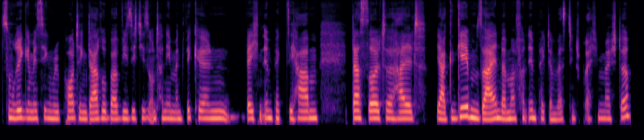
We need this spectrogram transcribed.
zum regelmäßigen Reporting darüber, wie sich diese Unternehmen entwickeln, welchen Impact sie haben. Das sollte halt ja gegeben sein, wenn man von Impact Investing sprechen möchte.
